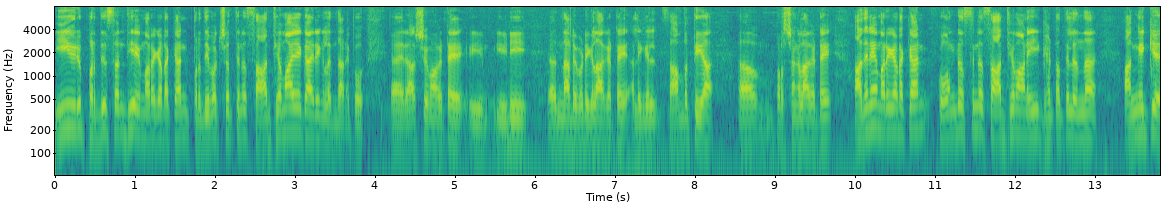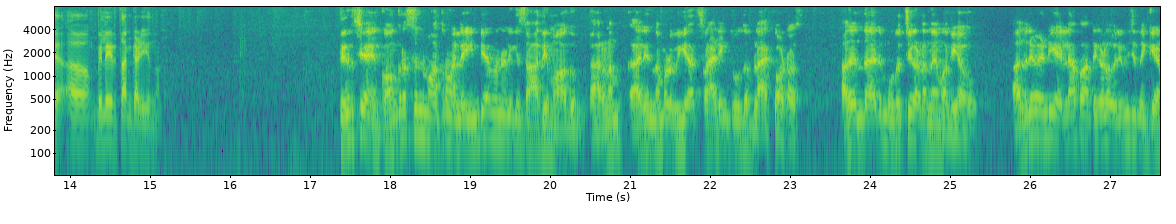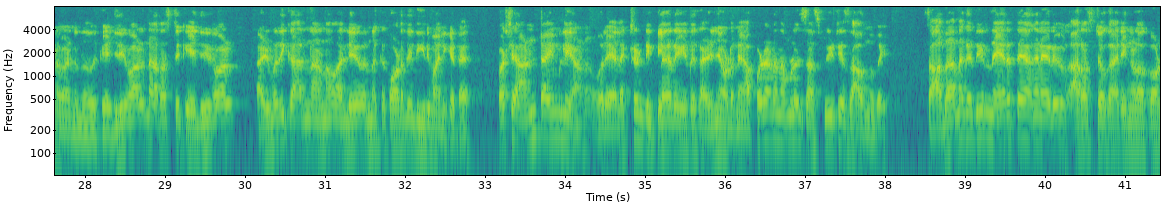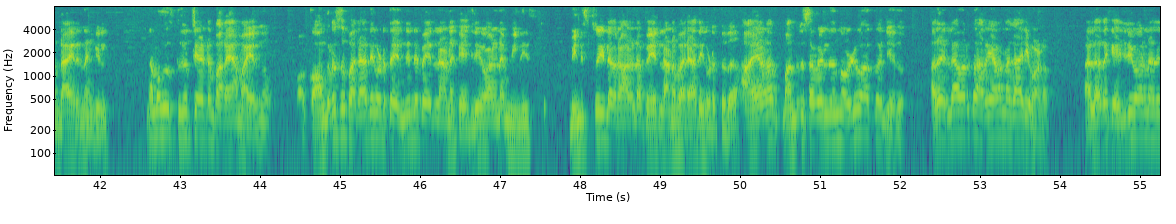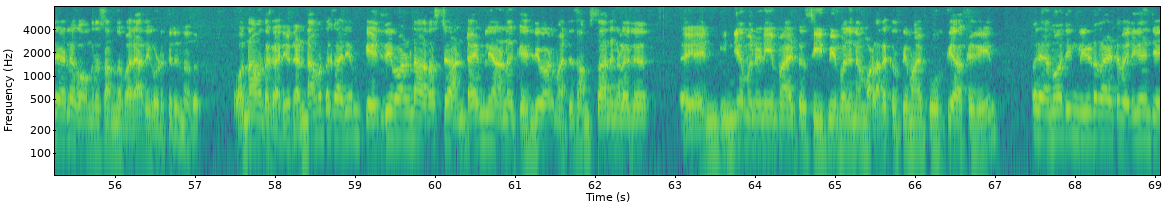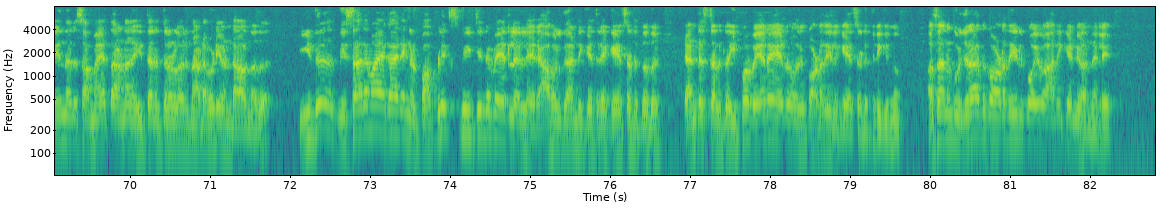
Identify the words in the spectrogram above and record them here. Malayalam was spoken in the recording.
ഈ ഒരു പ്രതിസന്ധിയെ മറികടക്കാൻ പ്രതിപക്ഷത്തിന് സാധ്യമായ കാര്യങ്ങൾ എന്താണ്? ഇപ്പോൾ രാഷ്ട്രീയമാകട്ടെ ഈ ഇ ഡി നടപടികളാകട്ടെ അല്ലെങ്കിൽ സാമ്പത്തിക പ്രശ്നങ്ങളാകട്ടെ അതിനെ മറികടക്കാൻ കോൺഗ്രസിന് സാധ്യമാണ് ഈ ഘട്ടത്തിൽ നിന്ന് അങ്ങയ്ക്ക് വിലയിരുത്താൻ കഴിയുന്നുണ്ട്? തീർച്ചയായും. കോൺഗ്രസിന് മാത്രമല്ല ഇന്ത്യ മുന്നണിക്ക് സാധ്യമാകും. കാരണം കാര്യം നമ്മൾ we are striding through the black waters അതെന്തായാലും മുറിച്ചു കടന്നേ മതിയാവും. അതിനുവേണ്ടി എല്ലാ പാർട്ടികളും ഒരുമിച്ച് നിൽക്കുകയാണ് വേണ്ടുന്നത്. കേജ്രിവാളിന്റെ അറസ്റ്റ് കേജ്രിവാൾ അഴിമതിക്കാരനാണോ അല്ലയോ എന്നൊക്കെ കോടതി തീരുമാനിക്കട്ടെ. പക്ഷെ അൺടൈംലി ആണ്. ഒരു എലക്ഷൻ ഡിക്ലെയർ ചെയ്ത് കഴിഞ്ഞ ഉടനെ അപ്പോഴാണ് നമ്മൾ സസ്പീഷ്യസ് ആവുന്നത്. സാധാരണഗതിയിൽ നേരത്തെ അങ്ങനെ ഒരു അറസ്റ്റോ കാര്യങ്ങളോ ഒക്കെ ഉണ്ടായിരുന്നെങ്കിൽ നമുക്ക് തീർച്ചയായിട്ടും പറയാമായിരുന്നു. കോൺഗ്രസ് പരാതി കൊടുത്ത എന്തിന്റെ പേരിലാണ്? കേജ്രിവാളിന്റെ മിനിസ് മിനിസ്ട്രിയിൽ ഒരാളുടെ പേരിലാണ് പരാതി കൊടുത്തത്. അയാളെ മന്ത്രിസഭയിൽ നിന്ന് ഒഴിവാക്കുകയും ചെയ്തു. അത് എല്ലാവർക്കും അറിയാവുന്ന കാര്യമാണ്. അല്ലാതെ കേജ്രിവാളിനെതിരെയല്ല കോൺഗ്രസ് അന്ന് പരാതി കൊടുത്തിരുന്നത്. ഒന്നാമത്തെ കാര്യം. രണ്ടാമത്തെ കാര്യം കേജ്രിവാളിന്റെ അറസ്റ്റ് അൺടൈംലി ആണ്. കേജ്രിവാൾ മറ്റ് സംസ്ഥാനങ്ങളിൽ ഇന്ത്യ മുന്നണിയുമായിട്ട് സി പി ഭജനം വളരെ കൃത്യമായി പൂർത്തിയാക്കുകയും ഒരു എമേർജിംഗ് ലീഡറായിട്ട് വരികയും ചെയ്യുന്ന ഒരു സമയത്താണ് ഇത്തരത്തിലുള്ള ഒരു നടപടി ഉണ്ടാകുന്നത് ഇത് നിസ്സാരമായ കാര്യങ്ങൾ. പബ്ലിക് സ്പീച്ചിന്റെ പേരിലല്ലേ രാഹുൽ ഗാന്ധിക്കെതിരെ കേസെടുത്തത്? രണ്ട് സ്ഥലത്ത്. ഇപ്പൊ വേറെ ഏതോ ഒരു കോടതിയിൽ കേസെടുത്തിരിക്കുന്നു. അവസാനം ഗുജറാത്ത് കോടതിയിൽ പോയി വാദിക്കേണ്ടി വന്നില്ലേ?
